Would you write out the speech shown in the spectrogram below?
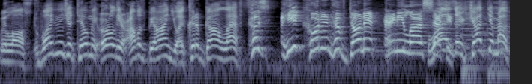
We lost. Why didn't you tell me earlier? I was behind you. I could have gone left. Cause he couldn't have done it any last second. Ryzen, shut your mouth.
